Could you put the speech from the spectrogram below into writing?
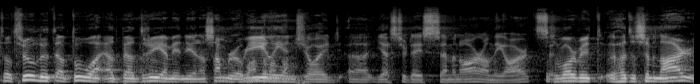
Så otroligt at då att börja dreja i en samråd. Really enjoyed uh, yesterday's seminar on the arts. Så var vi hade seminar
